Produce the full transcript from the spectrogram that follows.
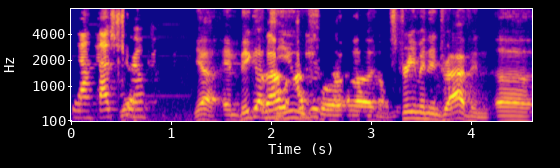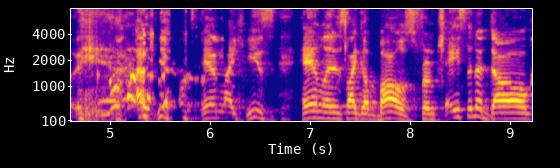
yeah that's true Yeah, and big up But to I- you I just- for uh, streaming and driving. Uh, you know what I'm saying? like he's handling this like a boss from chasing a dog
